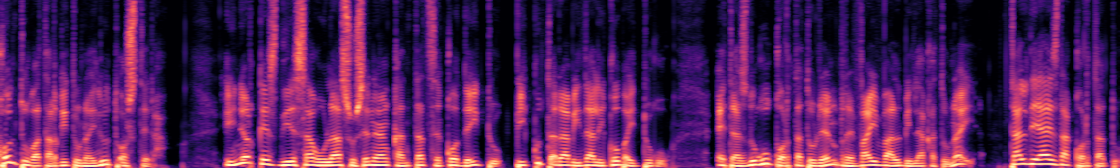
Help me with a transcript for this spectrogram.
Kontu bat argitu nahi dut ostera. Inork ez diezagula zuzenean kantatzeko deitu, pikutara bidaliko baitugu. Eta ez dugu kortaturen revival bilakatu nahi. Taldea ez da kortatu.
